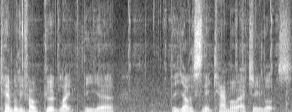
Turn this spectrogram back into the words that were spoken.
Can't believe how good like the uh, the young snake camo actually looks.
